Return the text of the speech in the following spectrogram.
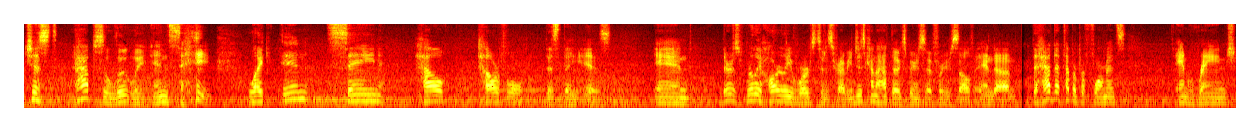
Just absolutely insane. Like, insane how powerful this thing is. And there's really hardly words to describe. You just kind of have to experience it for yourself. And um, to have that type of performance and range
